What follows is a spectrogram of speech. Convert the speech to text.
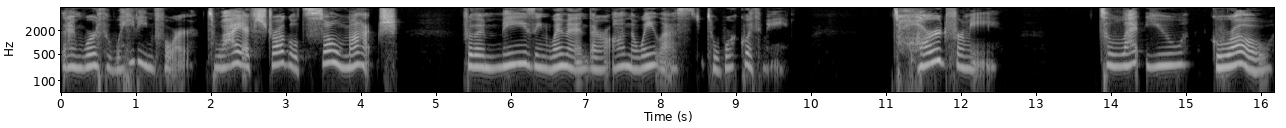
that I'm worth waiting for. It's why I've struggled so much for the amazing women that are on the wait list to work with me. It's hard for me to let you grow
